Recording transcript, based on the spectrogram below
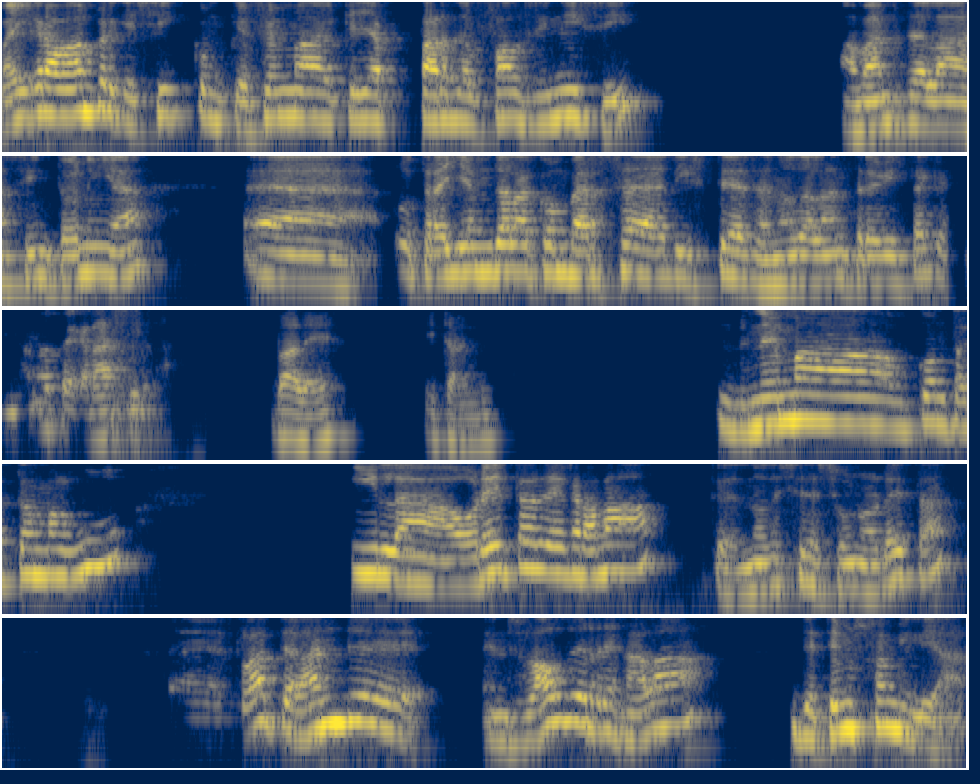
vaig gravant perquè així, com que fem aquella part del fals inici, abans de la sintonia, eh, ho traiem de la conversa distesa, no? de l'entrevista, que si no, no té gràcia. Vale, i tant. Anem a contactar amb algú i la horeta de gravar, que no deixa de ser una horeta, eh, clar, te l'han de... ens l'heu de regalar de temps familiar.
